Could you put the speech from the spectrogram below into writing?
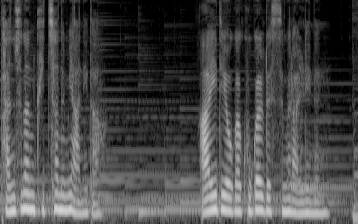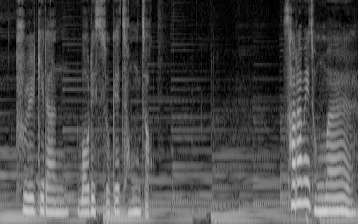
단순한 귀찮음이 아니다. 아이디어가 고갈됐음을 알리는 불길한 머릿속의 정적. 사람이 정말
